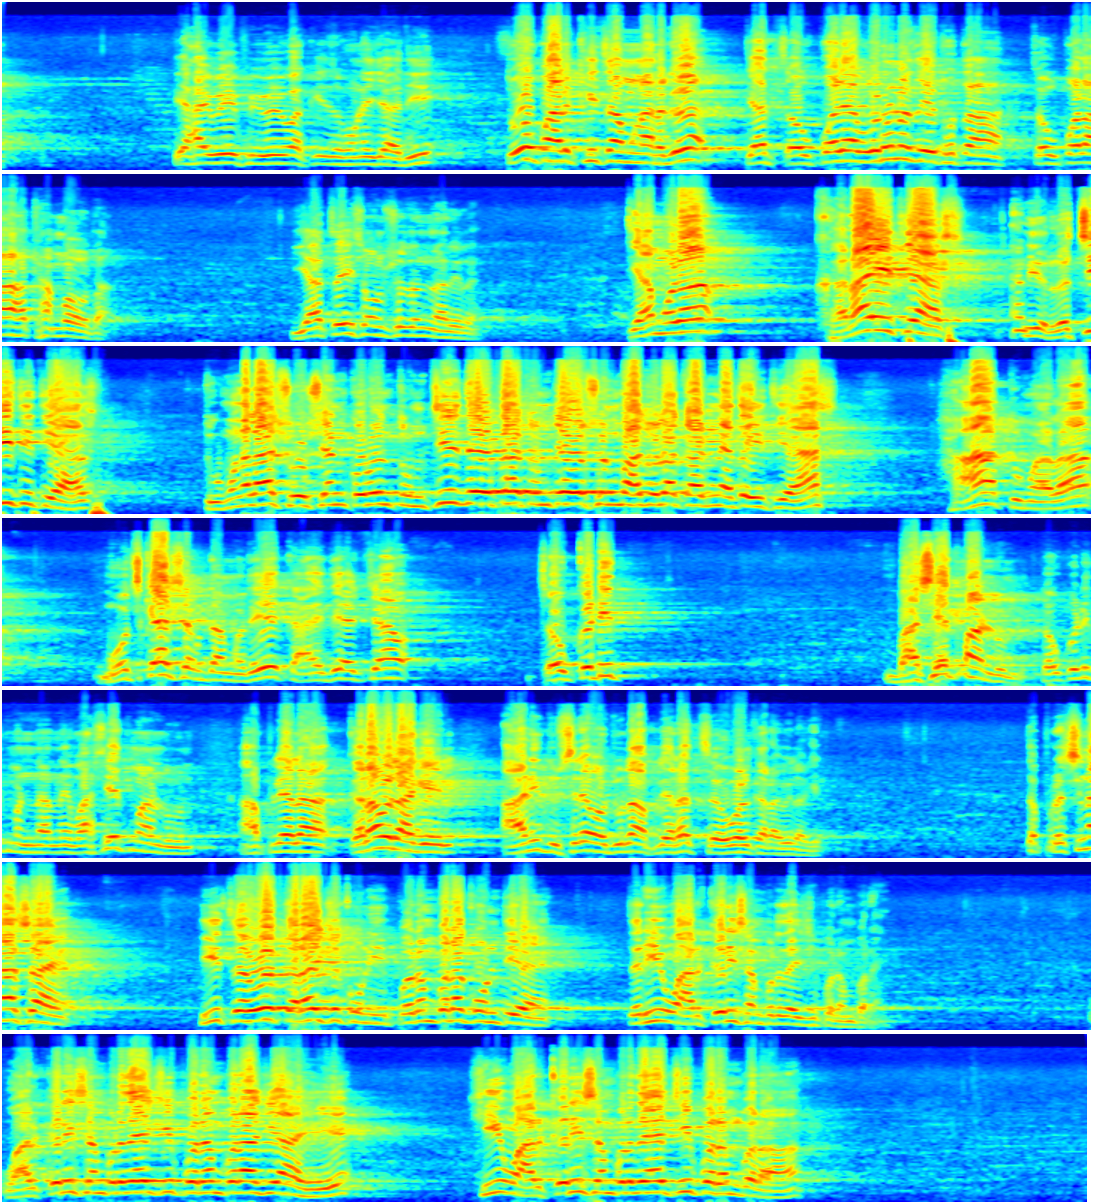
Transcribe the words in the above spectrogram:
हे हायवे फिवे बाकीचं होण्याच्या आधी तो पालखीचा मार्ग त्या चौपाळ्यावरूनच येत होता. चौपाळा हा थांबा होता. याचंही संशोधन झालेलं आहे. त्यामुळं खरा इतिहास आणि रचित इतिहास तुम्हाला शोषण करून तुमचीच देवता तुमच्यापासून बाजूला काढण्याचा इतिहास हा तुम्हाला मोजक्या शब्दामध्ये कायद्याच्या चौकटीत भाषेत मांडून चौकटीत म्हणणार नाही भाषेत मांडून आपल्याला करावं लागेल आणि दुसऱ्या बाजूला आपल्याला चळवळ करावी लागेल. तर प्रश्न असा आहे ही चळवळ करायची कोणी परंपरा कोणती आहे? तर ही वारकरी संप्रदायाची परंपरा आहे. वारकरी संप्रदायाची परंपरा जी आहे ही वारकरी संप्रदायाची परंपरा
